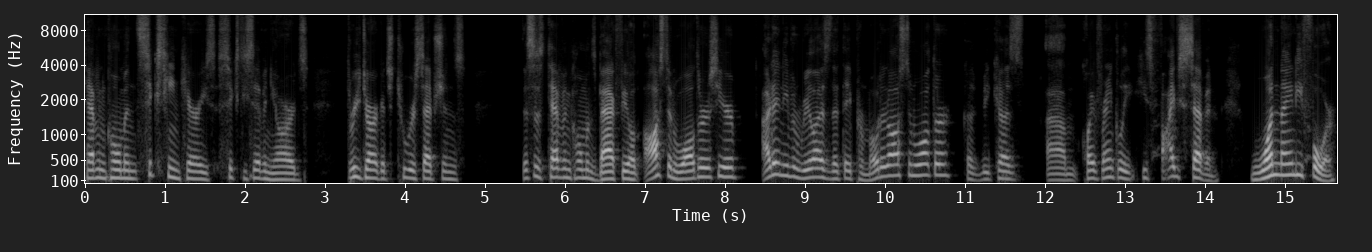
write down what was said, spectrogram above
Tevin Coleman, 16 carries, 67 yards, three targets, two receptions. This is Tevin Coleman's backfield. Austin Walter is here. I didn't even realize that they promoted Austin Walter because because um, quite frankly, he's 5'7, 194.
